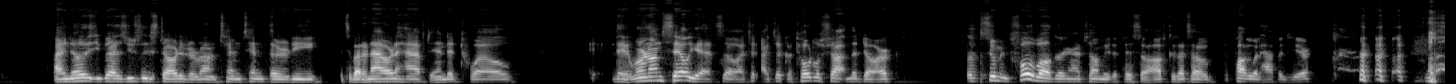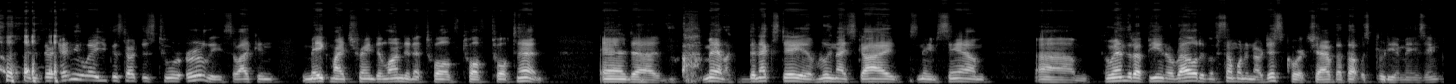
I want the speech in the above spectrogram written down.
I know that you guys usually start at around 10, 10.30. It's about an hour and a half to end at 12. They weren't on sale yet, so I took I took a total shot in the dark, assuming full well they're going to tell me to piss off because that's how probably what happened here. Is there any way you can start this tour early so I can make my train to London at 12, 12, 12 10? And uh, man, like the next day, a really nice guy, named Sam, um, who ended up being a relative of someone in our Discord chat, I thought was pretty amazing.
